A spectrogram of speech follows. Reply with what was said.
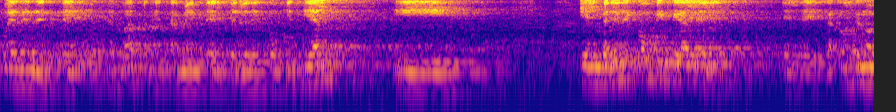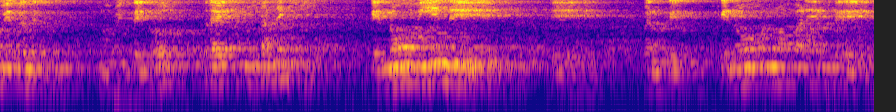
pueden, este, observar precisamente el periódico oficial y el periódico oficial, el de 14 de noviembre del 92, trae sus anexos, que no viene, eh, bueno, que, que no, no aparece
